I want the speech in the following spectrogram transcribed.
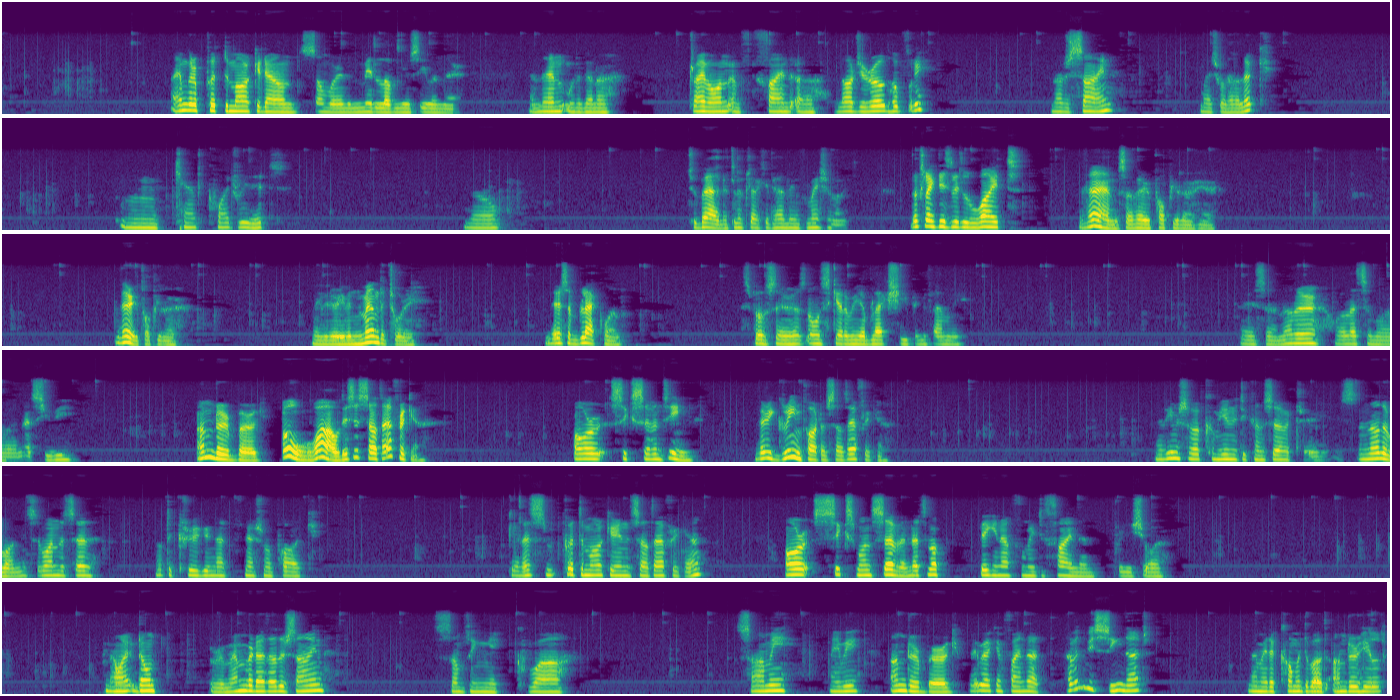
I'm gonna put the marker down somewhere in the middle of New Zealand there. And then we're gonna drive on and find a larger road hopefully. Another sign. Might as well have a look. Mm, can't quite read it. No. Too bad. It looked like it had the information on it. Looks like these little white vans are very popular here. Very popular Maybe they're even mandatory. There's a black one. I suppose there's always got to be a black sheep in the family. There's another, well that's more of an SUV. Underberg. Oh wow, this is South Africa. R617. Very green part of South Africa. Rimswa Community Conservatory. It's another one. It's the one that said not the Kruger Nat National Park. Okay, let's put the marker in South Africa. R617. That's not big enough for me to find, I'm pretty sure. Now I don't remember that other sign. Something qua Sami, maybe? Underberg. Maybe I can find that. Haven't we seen that? I made a comment about Underhill.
